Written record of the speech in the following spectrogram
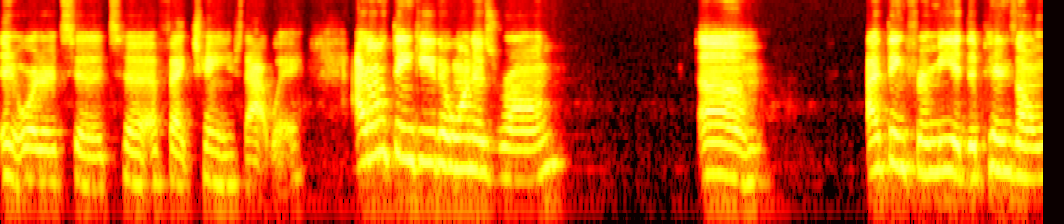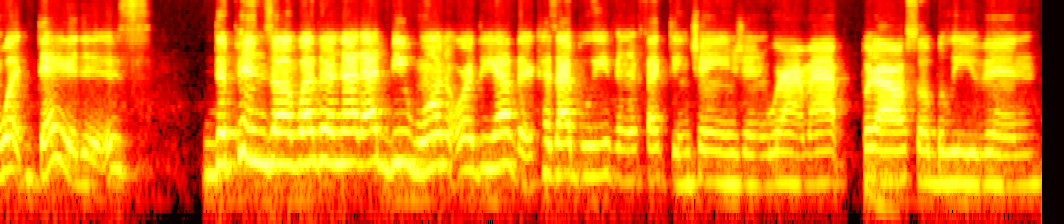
in order to to affect change that way. I don't think either one is wrong. Um i think for me it depends on what day it is depends on whether or not i'd be one or the other because i believe in affecting change and where i'm at but i also believe in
